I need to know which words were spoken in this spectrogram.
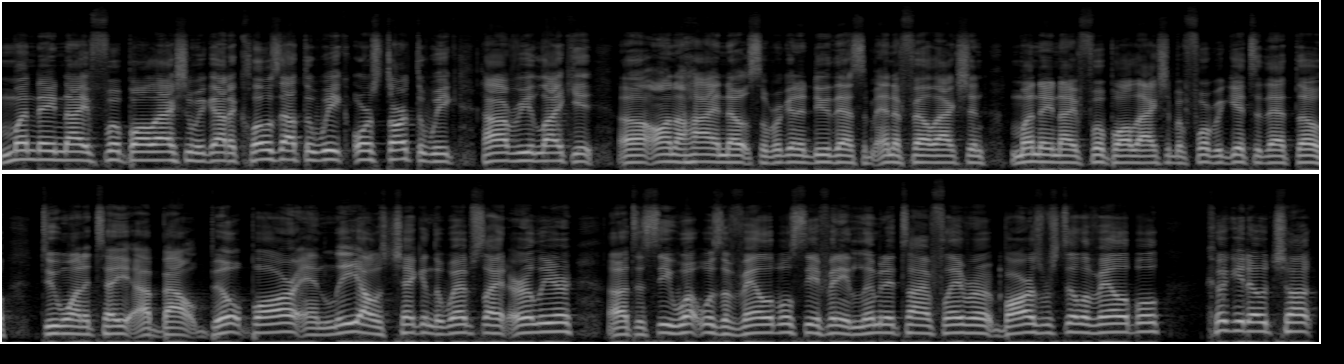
Monday Night Football action. We got to close out the week or start the week, however you like it, uh, on a high note. So we're going to do that. Some NFL action, Monday Night Football action. Before we get to that, though, do want to tell you about Built Bar and Lee. I was checking the website earlier uh, to see what was available, see if any limited time flavor bars were still available. Cookie dough chunk,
